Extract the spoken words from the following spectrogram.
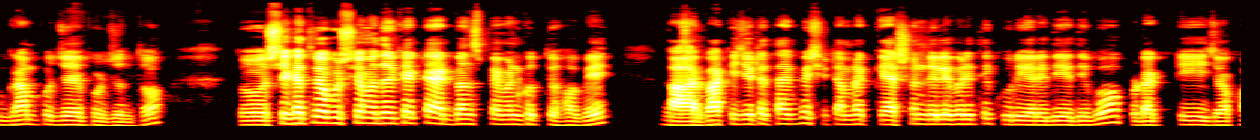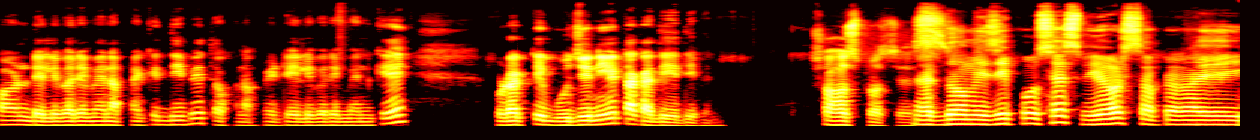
গ্রাম পর্যায়ে পর্যন্ত। তো সেক্ষেত্রে অবশ্যই আমাদেরকে একটা অ্যাডভান্স পেমেন্ট করতে হবে। আর আচ্ছা। বাকি যেটা থাকবে সেটা আমরা ক্যাশ অন ডেলিভারিতে কুরিয়ারে দিয়ে দিব। প্রোডাক্টটি যখন ডেলিভারি ম্যান আপনাকে দিবে তখন আপনি ডেলিভারি ম্যানকে প্রোডাক্টটি বুঝে নিয়ে টাকা দিয়ে দিবেন। সহজ প্রসেস একদম ইজি প্রসেস ভিউয়ার্স আপনারা এই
